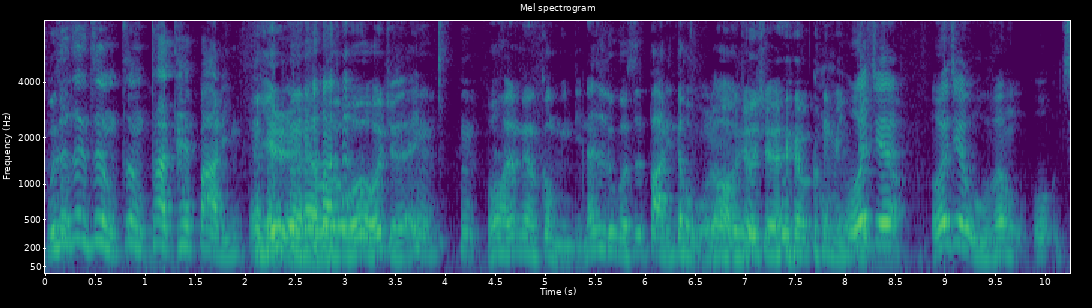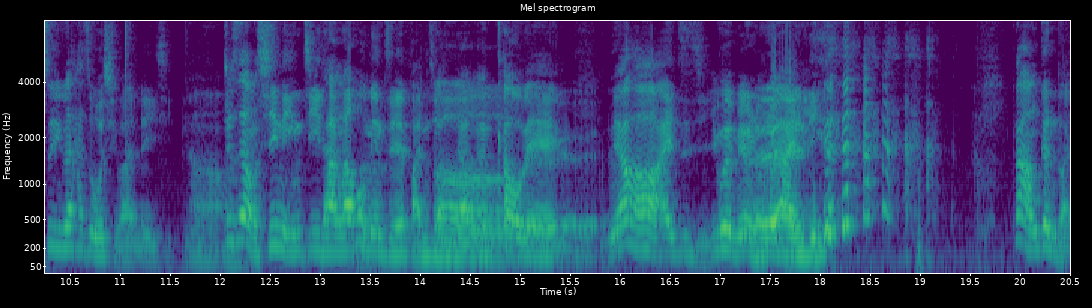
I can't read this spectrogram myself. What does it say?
不是这这种这种太太霸凌别人了，我我我会觉得，哎、我好像没有共鸣点。但是如果是霸凌到我的话，我就会觉得很有共鸣点。我会觉得，我会觉得五分，我是因为他是我喜欢的类型，啊，就是那种心灵鸡汤，然后后面直接反转这样，很 靠呗。呗。你要好好爱自己，因为没有人会爱你。他 好像更短，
